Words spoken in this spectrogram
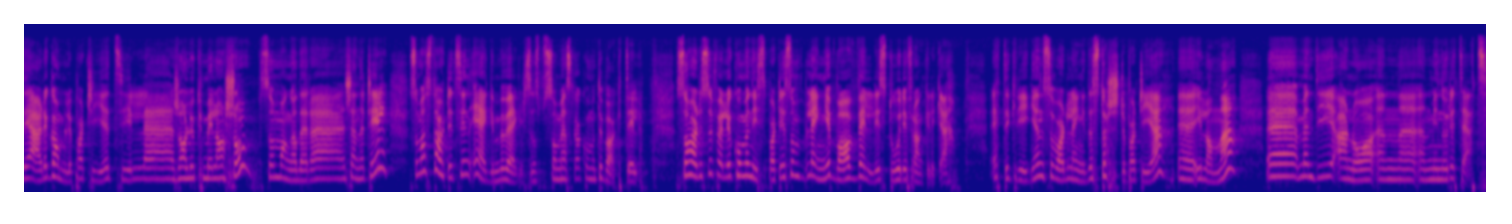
det er det gamle partiet til eh, Jean-Luc Mélenchon, som mange av dere kjenner til, som har startet sin egen bevegelse, som jeg skal komme tilbake til. Så har det selvfølgelig Kommunistpartiet, som lenge var veldig stor i Frankrike. Etter krigen så var det lenge det største partiet eh, i landet. Eh, men de er nå en, en, minoritet.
